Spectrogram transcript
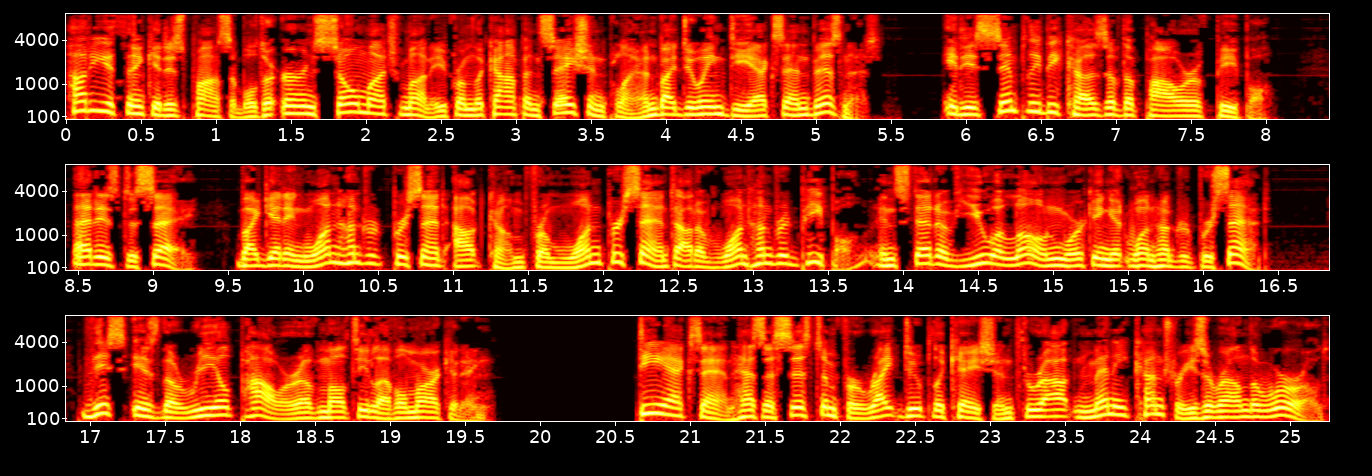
How do you think it is possible to earn so much money from the compensation plan by doing DXN business? It is simply because of the power of people. That is to say, by getting 100% outcome from 1% out of 100 people instead of you alone working at 100%. This is the real power of multi level marketing. DXN has a system for right duplication throughout many countries around the world.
